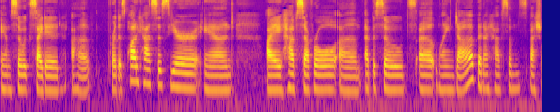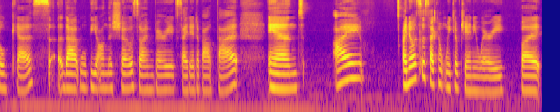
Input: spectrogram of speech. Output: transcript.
am so excited uh, for this podcast this year. And I have several um, episodes uh, lined up, and I have some special guests that will be on the show. So I'm very excited about that. And I, I know it's the second week of January, but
